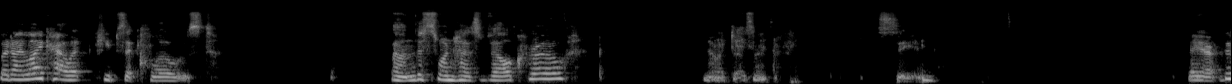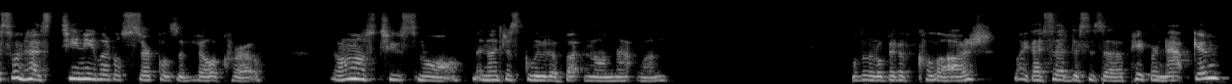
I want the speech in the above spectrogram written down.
but I like how it keeps it closed. Um, this one has Velcro. No, it doesn't. Let's see. There, this one has teeny little circles of Velcro, They're almost too small. And I just glued a button on that one. A little bit of collage. Like I said, this is a paper napkin,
